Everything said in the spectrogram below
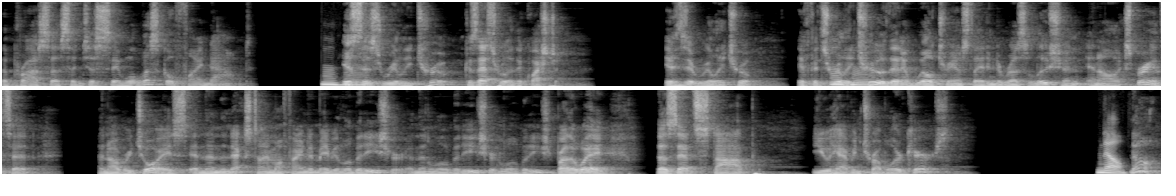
the process and just say, well, let's go find out, mm-hmm. is this really true? Because that's really the question. Is it really true? If it's really mm-hmm. true, then it will translate into resolution and I'll experience it and I'll rejoice. And then the next time I'll find it maybe a little bit easier and then a little bit easier and a little bit easier. By the way, does that stop you having trouble or cares. No. No.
